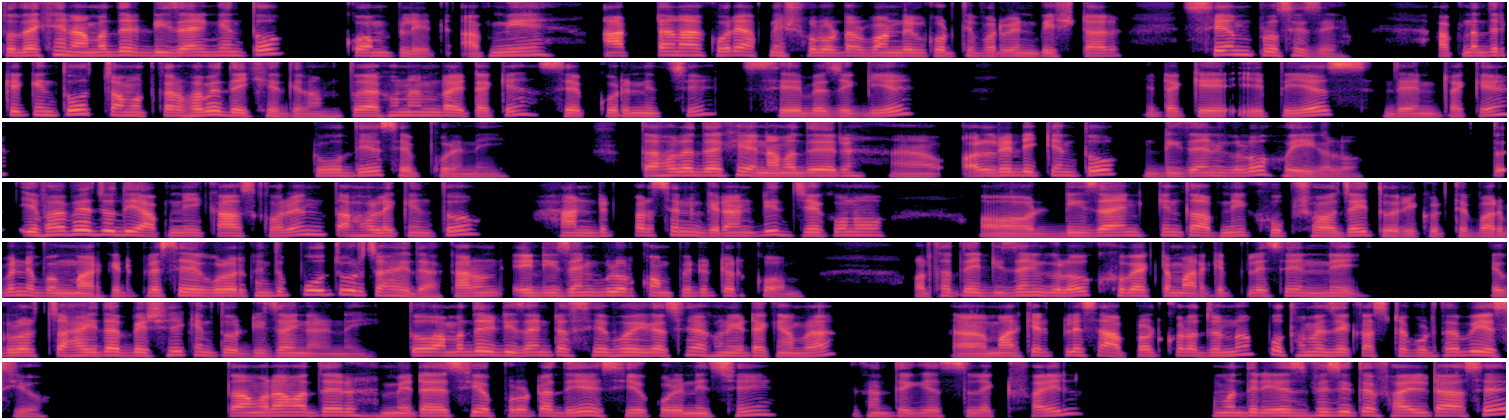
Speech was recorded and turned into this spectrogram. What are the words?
তো দেখেন, আমাদের ডিজাইন কিন্তু কমপ্লিট আপনি আটটা না করে আপনি ষোলোটার বান্ডেল করতে পারবেন, বিশটার। সেম প্রসেসে আপনাদেরকে কিন্তু চমৎকারভাবে দেখিয়ে দিলাম। তো এখন আমরা এটাকে সেভ করে নিচ্ছি। সেভ এজে গিয়ে এটাকে এপিএস দেন এটাকে টু দিয়ে সেভ করে নেই। তাহলে দেখেন আমাদের অলরেডি কিন্তু ডিজাইনগুলো হয়ে গেল। তো এভাবে যদি আপনি কাজ করেন, তাহলে কিন্তু হান্ড্রেড পারসেন্ট গ্যারান্টি যে কোনো ডিজাইন কিন্তু আপনি খুব সহজেই তৈরি করতে পারবেন এবং মার্কেট প্লেসে এগুলোর কিন্তু প্রচুর চাহিদা। কারণ এই ডিজাইনগুলোর কম্পিটিটর কম। অর্থাৎ এই ডিজাইনগুলো খুব একটা মার্কেট প্লেসে নেই। এগুলোর চাহিদা বেশি কিন্তু ডিজাইনার নেই। তো আমাদের ডিজাইনটা সেভ হয়ে গেছে। এখন এটাকে আমরা মার্কেট প্লেসে আপলোড করার জন্য প্রথমে যে কাজটা করতে হবে এসিও তো আমরা আমাদের মেটা এসিও প্রোটা দিয়ে এসিও করে নিচ্ছি। এখান থেকে সিলেক্ট ফাইল আমাদের এসভিজিতে ফাইলটা আছে।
